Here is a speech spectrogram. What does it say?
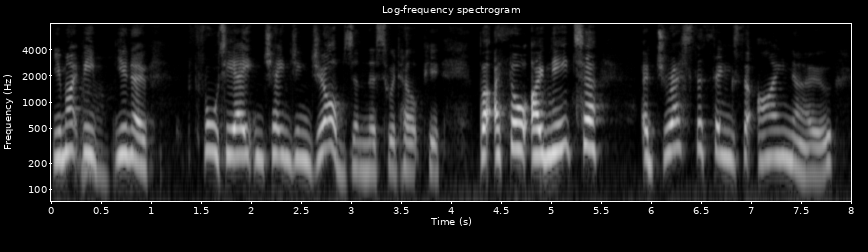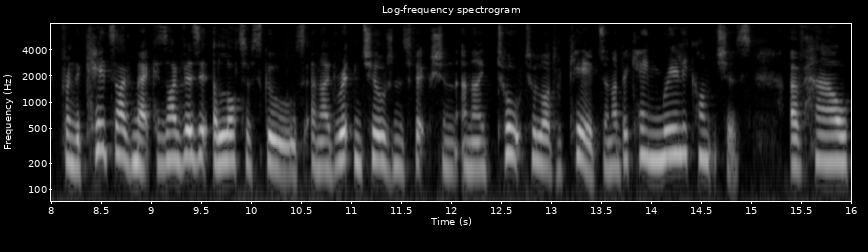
You might be, hmm. you know, 48 and changing jobs, and this would help you. But I thought I need to address the things that I know from the kids I've met because I visit a lot of schools and I'd written children's fiction and I talked to a lot of kids and I became really conscious of how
